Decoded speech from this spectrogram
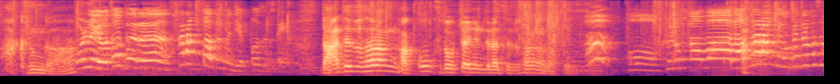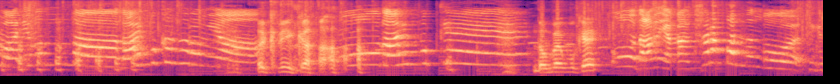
아 그런가? 원래 여자들은 사랑받으면 예뻐진대. 나한테도 사랑받고 구독자님들한테도 사랑을 받고. 어 그런가 봐. 나 사랑 여기저기서 많이 받는다. 나 행복한 사람이야. 그러니까 어 나 행복해. 너무 행복해? 어 나는 약간 사랑받는 거 되게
